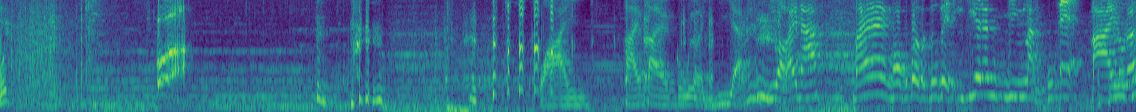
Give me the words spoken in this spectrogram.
เฮ้ยควายตายตายกูเลยเหี้ยพี่บอกให้นะแม่งพอกูเปิดประตูเสร็จอีเหี้ยนั่นยิงหลังกูแอะตายแล้วนะ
